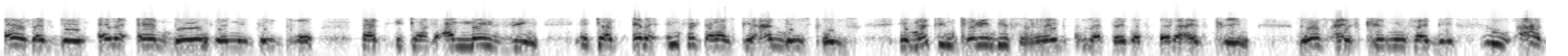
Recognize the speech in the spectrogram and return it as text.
all that game at the end, those and you draw. But it was amazing. It was, and in fact, I was behind those poles. Imagine carrying this red cooler bag of all ice cream. Those ice cream inside, they flew up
